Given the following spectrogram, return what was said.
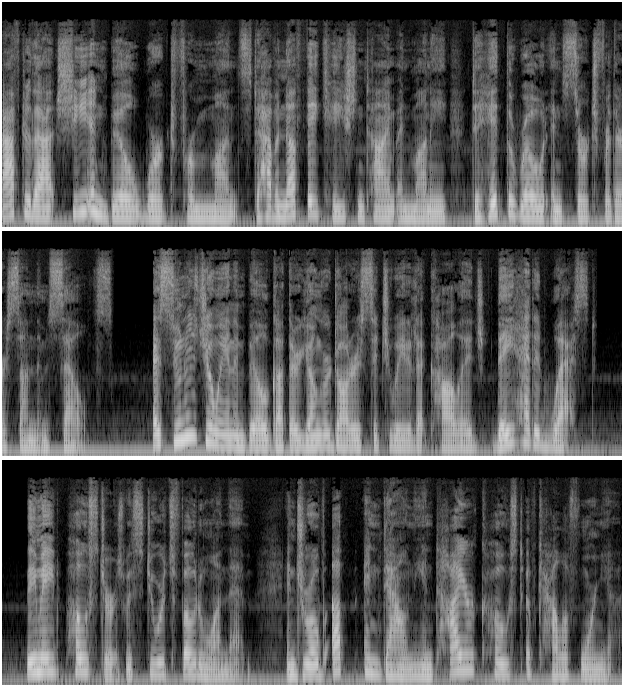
After that, she and Bill worked for months to have enough vacation time and money to hit the road and search for their son themselves. As soon as Joanne and Bill got their younger daughters situated at college, they headed west. They made posters with Stewart's photo on them and drove up and down the entire coast of California.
